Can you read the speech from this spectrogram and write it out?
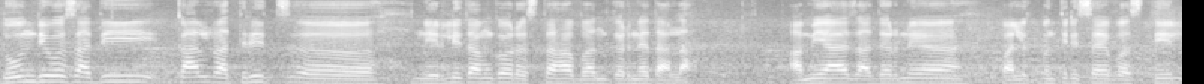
दोन दिवस आधी काल रात्रीच निर्ली नेरली तामगाव रस्ता हा बंद करण्यात आला. आम्ही आज आदरणीय पालकमंत्री साहेब असतील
